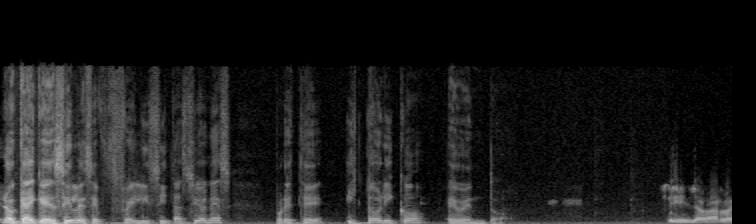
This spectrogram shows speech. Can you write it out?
Pero que hay que decirles es felicitaciones por este histórico evento. Sí, la verdad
